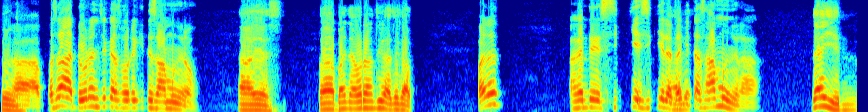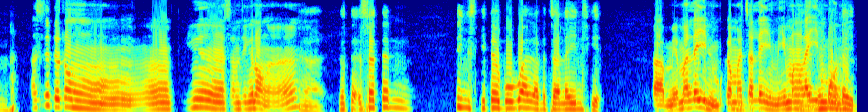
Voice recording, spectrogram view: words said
Betul. Uh, pasal ada orang cakap suara kita sama tau. Ah yes. Ah, banyak orang juga cakap. Padahal ada sikit-sikit lah. Ah, Tapi tak sama lah. Lain. Rasa dia orang uh, telinga something wrong ah. Ah, certain- certain things kita berbual lah macam lain sikit. Uh, memang lain. Bukan macam lain. Memang lain Memang pun. lain.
